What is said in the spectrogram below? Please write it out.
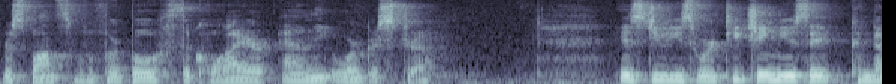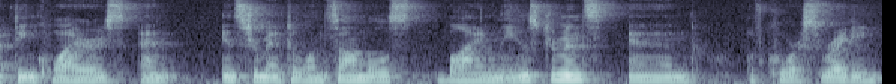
responsible for both the choir and the orchestra. His duties were teaching music, conducting choirs and instrumental ensembles, buying the instruments, and of course, writing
